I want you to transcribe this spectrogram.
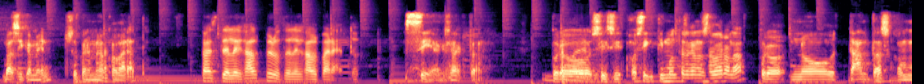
Bàsicament, sóc una meva barat. Vas de legal, però de legal barato. Sí, exacte. Però sí, sí, o sigui, tinc moltes ganes de veure-la, però no tantes com,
